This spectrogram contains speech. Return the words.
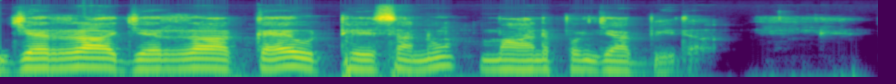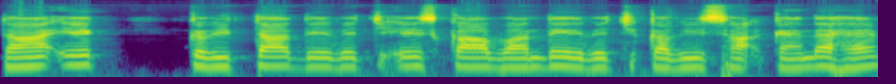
ਜਰਰਾ ਜਰਰਾ ਕਹਿ ਉੱਠੇ ਸਾਨੂੰ ਮਾਨ ਪੰਜਾਬੀ ਦਾ। ਤਾਂ ਇਹ ਕਵਿਤਾ ਦੇ ਵਿੱਚ, ਇਸ ਕਾਵਬੰਦ ਦੇ ਵਿੱਚ ਕਵੀ ਸਾ- ਕਹਿੰਦਾ ਹੈ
